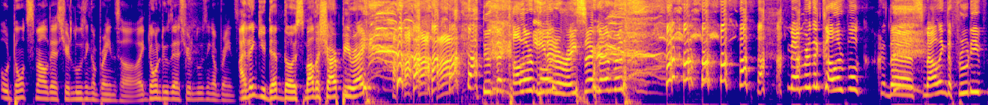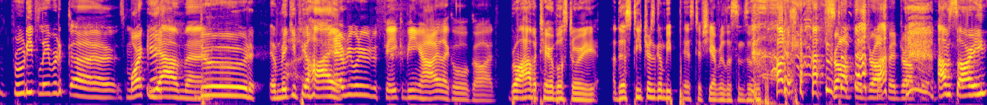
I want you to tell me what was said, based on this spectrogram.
"Oh, don't smell this. You're losing a brain cell. Like, don't do this. You're losing a brain cell." I think you did though. Smell the sharpie, right? Dude, the color. Eat an eraser. Remember, the, remember the colorful, the smelling, the fruity, fruity flavored uh, markers. Yeah, man. dude. It'll make you feel high. Everybody would fake being high. Like, oh god, Bro, I have a terrible story. This teacher's gonna be pissed if she ever listens to this podcast. drop it, drop it, drop it. I'm sorry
